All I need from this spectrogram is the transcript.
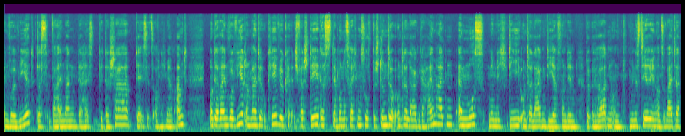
involviert. Das war ein Mann, der heißt Peter Schaar, der ist jetzt auch nicht mehr im Amt. Und er war involviert und meinte, okay, können, ich verstehe, dass der Bundesrechnungshof bestimmte Unterlagen geheim halten äh, muss, nämlich die Unterlagen, die er von den Behörden und Ministerien und so weiter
